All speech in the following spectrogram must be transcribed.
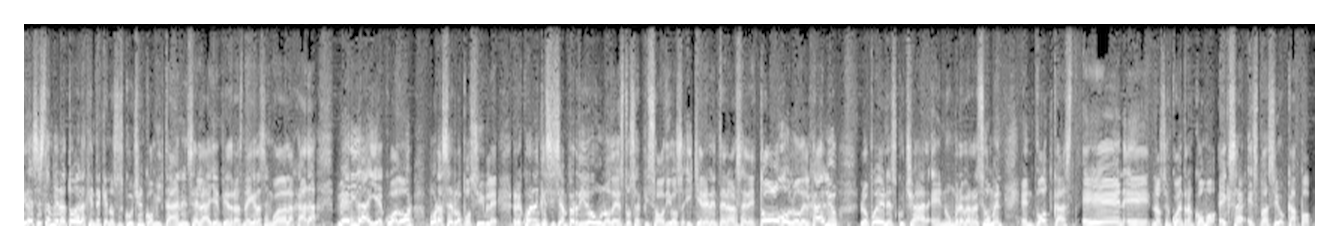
Gracias también a toda la gente que nos escucha en Comitán, en Celaya, en Piedras Negras, en Guadalajara, Mérida y Ecuador por hacerlo posible. Recuerden que si se han perdido uno de estos episodios y quieren enterarse de todo lo del Hallyu, lo pueden escuchar en un breve resumen en podcast. En, eh, nos encuentran como Exa Espacio K-Pop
